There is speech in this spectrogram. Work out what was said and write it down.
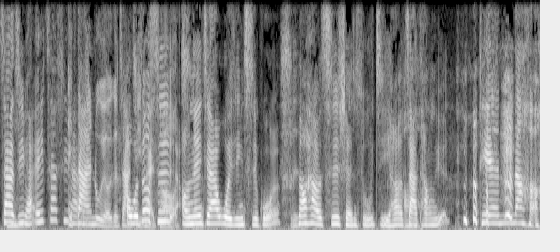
炸鸡排，哎，炸鸡排，大安路有一个炸鸡排，我知道吃哦，那家我已经吃过了，然后还有吃咸酥鸡，还有炸汤圆，天哪，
